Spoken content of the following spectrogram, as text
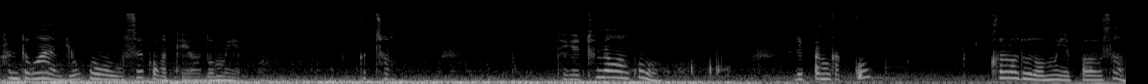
한동안 요거 쓸 것 같아요. 너무 예뻐. 그쵸? 되게 투명하고 립밤 같고 컬러도 너무 예뻐서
